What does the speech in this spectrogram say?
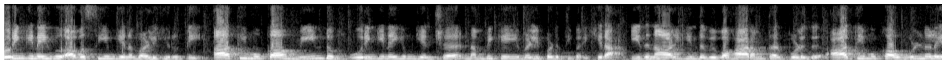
ஒருங்கிணைவு அவசியம் என வலியுறுத்தி அதிமுக மீண்டும் ஒருங்கிணையும் என்ற நம்பிக்கையை வெளிப்படுத்தி வருகிறார். இதனால் இந்த விவகாரம் தற்பொழுது அதிமுக உள்நிலை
